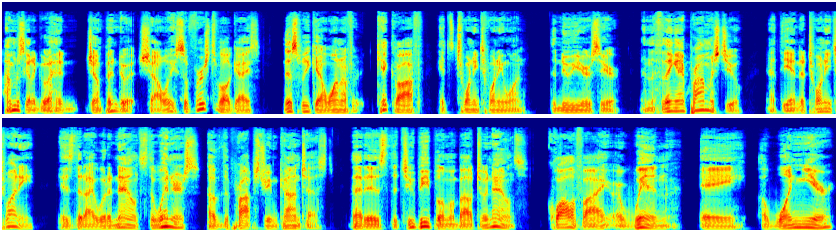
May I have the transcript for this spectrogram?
I'm just going to go ahead and jump into it, shall we? So first of all, guys, this week I want to kick off. It's 2021. The new year's here. And the thing I promised you at the end of 2020 is that I would announce the winners of the PropStream contest. That is the two people I'm about to announce qualify or win a, a one year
